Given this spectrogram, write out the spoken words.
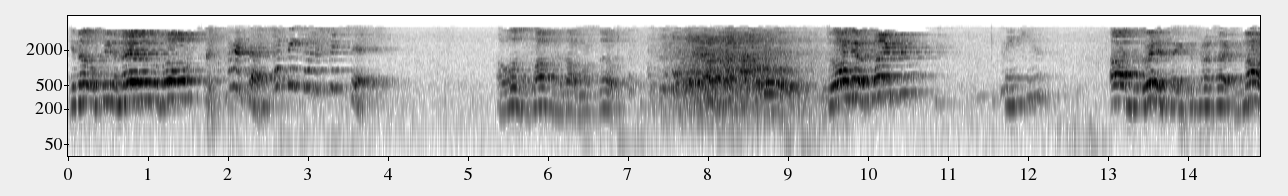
You never seen an alien before? Martha, stop being so defensive. I wasn't talking about myself. Do I get a thank you? Thank you. I'd do anything to protect my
